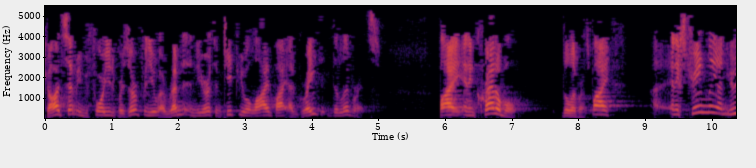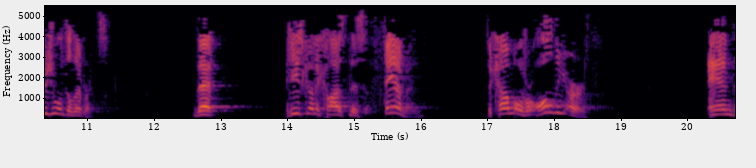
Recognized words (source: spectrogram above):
God sent me before you to preserve for you a remnant in the earth and keep you alive by a great deliverance, by an incredible deliverance, by an extremely unusual deliverance. That He's going to cause this famine to come over all the earth and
